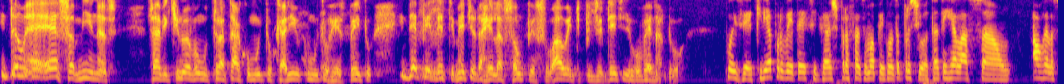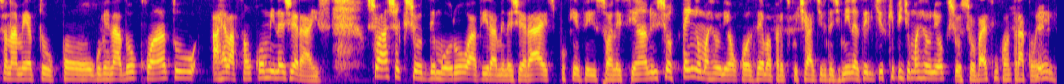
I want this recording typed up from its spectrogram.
Então, é essa Minas sabe, que nós vamos tratar com muito carinho, com muito respeito, independentemente da relação pessoal entre presidente e governador. Pois é, queria aproveitar esse gancho para fazer uma pergunta para o senhor, tanto em relação ao relacionamento com o governador quanto a relação com Minas Gerais. O senhor acha que o senhor demorou a vir a Minas Gerais porque veio só nesse ano? E o senhor tem uma reunião com o Zema para discutir a dívida de Minas? Ele disse que pediu uma reunião com o senhor. O senhor vai se encontrar com é, ele?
